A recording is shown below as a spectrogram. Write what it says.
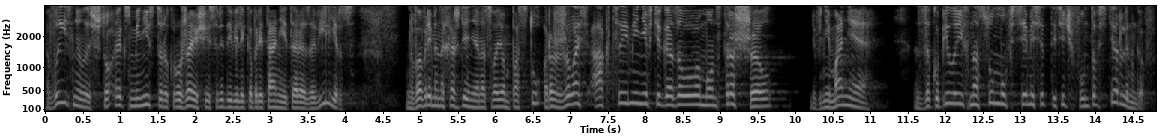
Выяснилось, что экс-министр окружающей среды Великобритании Тереза Вильерс во время нахождения на своем посту разжилась акциями нефтегазового монстра Shell. Внимание! Закупила их на сумму в 70 тысяч фунтов стерлингов.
